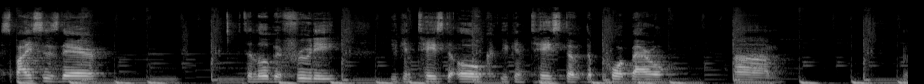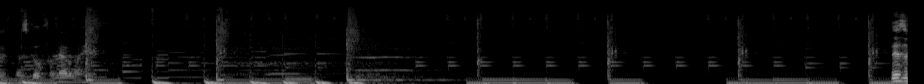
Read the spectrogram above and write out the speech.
spices there. It's a little bit fruity. You can taste the oak. You can taste the, the port barrel. Um, hmm, let's go for another one here. there's a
